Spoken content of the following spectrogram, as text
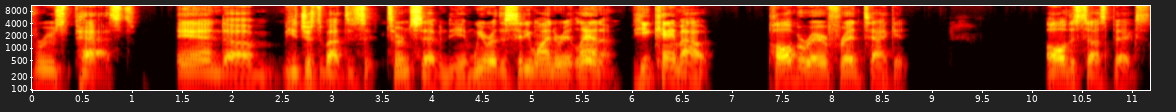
Bruce passed, and um, he's just about to turn seventy. And we were at the City Winery in Atlanta. He came out. Paul Barrere, Fred Tackett, all the suspects,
